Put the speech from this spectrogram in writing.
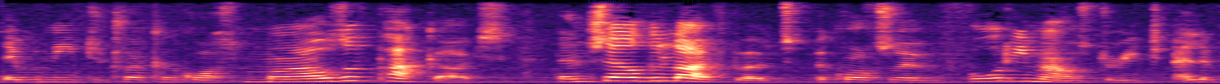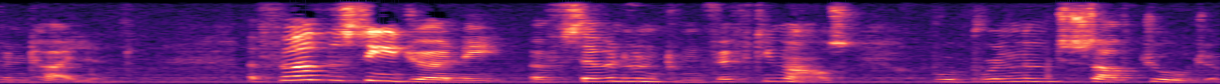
they would need to trek across miles of pack ice, then sail the lifeboats across over 40 miles to reach Elephant Island. A further sea journey of 750 miles would bring them to South Georgia.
